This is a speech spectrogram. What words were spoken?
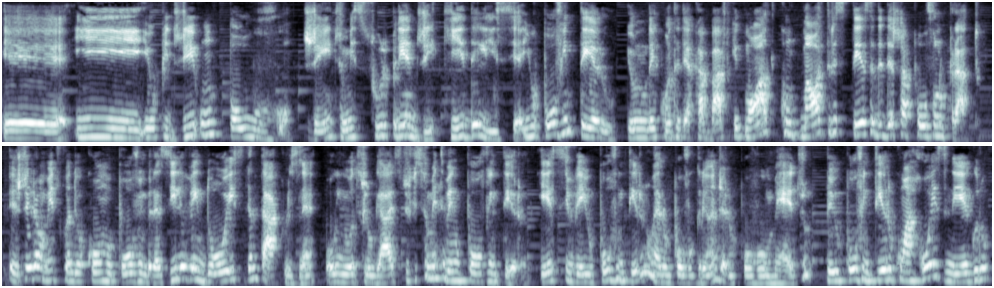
É, e eu pedi um polvo. Gente, me surpreendi, que delícia. E o polvo inteiro, eu não dei conta de acabar, fiquei maior, com maior tristeza de deixar polvo no prato. É, geralmente, quando eu como polvo em Brasília, vem dois tentáculos, né? Ou em outros lugares, dificilmente vem um polvo inteiro. Esse veio o polvo inteiro, não era um polvo grande, era um polvo médio. Veio o polvo inteiro com arroz negro,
